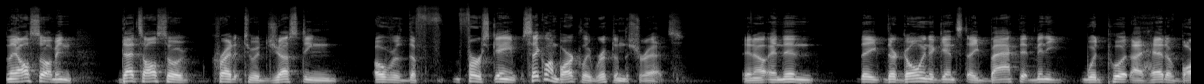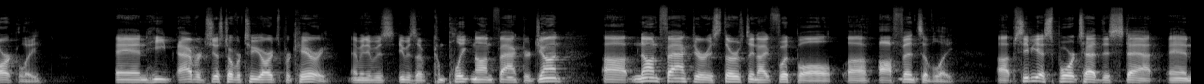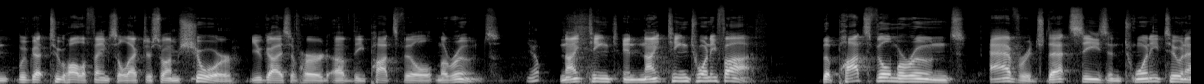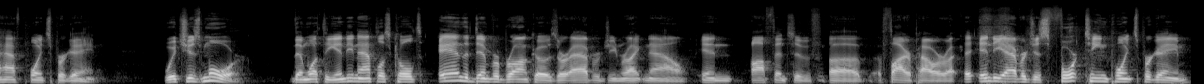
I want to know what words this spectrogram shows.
They also, I mean, that's also a credit to adjusting over the f- first game. Saquon Barkley ripped him to shreds, you know, and then they they're going against a back that many would put ahead of Barkley, and he averaged just over two yards per carry. I mean, it was it was a complete non-factor. John, uh, non-factor is Thursday night football uh, offensively. Uh, CBS Sports had this stat, and we've got two Hall of Fame selectors, so I'm sure you guys have heard of the Pottsville Maroons. Yep. 19 in 1925, the Pottsville Maroons averaged that season 22 and a half points per game, which is more than what the Indianapolis Colts and the Denver Broncos are averaging right now in offensive uh, firepower. Indy averages 14 points per game.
